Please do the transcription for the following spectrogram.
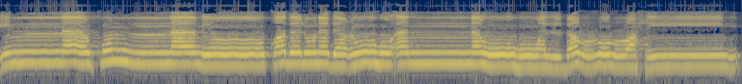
إنا كنا من قبل ندعوه أنه هو البر الرحيم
